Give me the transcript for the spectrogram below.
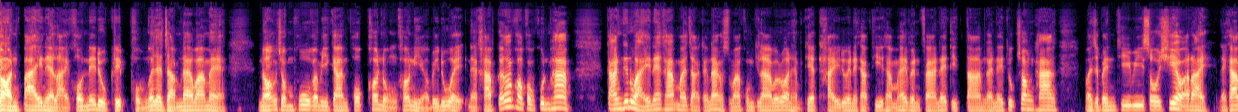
ก่อนไปเนี่ยหลายคนได้ดูคลิป ผมก็จะจำได้ว่าแม่น้องชมพู่ก็มีการพกข้าวหนงข้าวเหนียวไปด้วยนะครับ ก็ต้องขอขอบคุณภาพการเคลื่อนไหวนะครับ มาจากทางด้านของสมาคมกีฬาวอลเลย์บอลแห่งประเทศไทยด้วยนะครับ ที่ทำให้แฟนๆได้ติดตามกันในทุกช่องทางไว่าจะเป็นทีวีโซเชียลอะไรนะครับ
